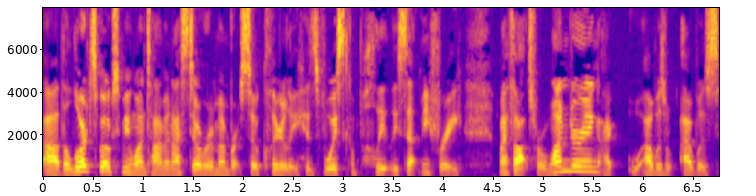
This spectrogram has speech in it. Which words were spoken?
Uh, the Lord spoke to me one time, and I still remember it so clearly. His voice completely set me free. My thoughts were wandering. I, I was, I was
